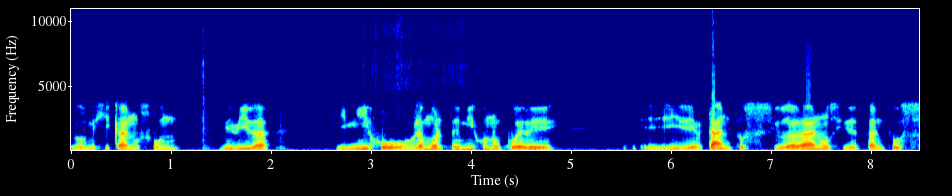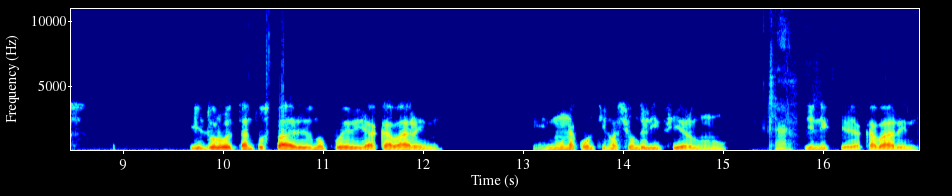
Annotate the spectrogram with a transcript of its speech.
Los mexicanos son mi vida y mi hijo, la muerte de mi hijo no puede y de tantos ciudadanos y de tantos y el dolor de tantos padres no puede acabar en, en una continuación del infierno, ¿no? Claro. Tiene que acabar en,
